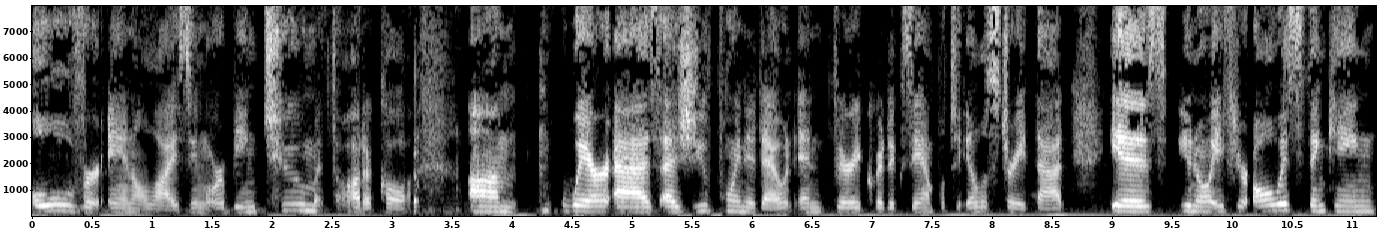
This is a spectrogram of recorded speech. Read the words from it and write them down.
over analyzing or being too methodical. Um, whereas, as you've pointed out, and very good example to illustrate that is, you know, if you're always thinking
